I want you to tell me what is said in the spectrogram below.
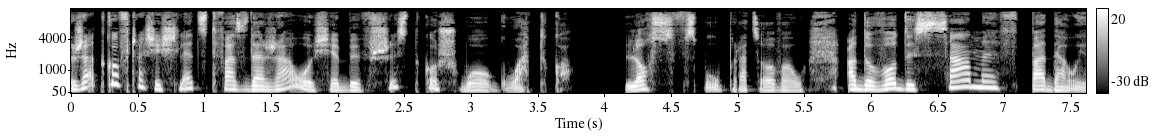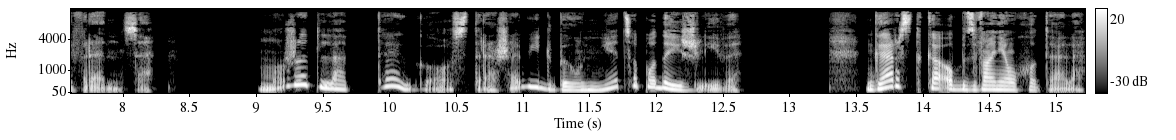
Rzadko w czasie śledztwa zdarzało się, by wszystko szło gładko. Los współpracował, a dowody same wpadały w ręce. Może dlatego Straszewicz był nieco podejrzliwy. Garstka obdzwaniał hotele.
